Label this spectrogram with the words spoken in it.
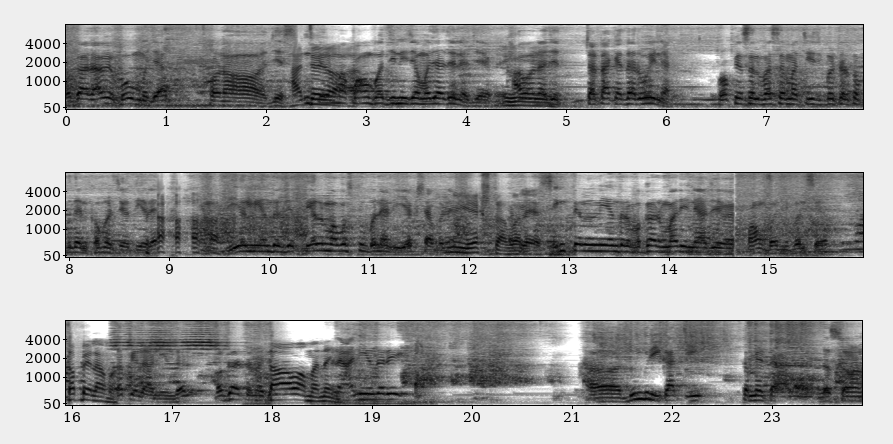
વઘાર આવે બહુ મજા. પણ જે સિંગ પાઉંભાજીની જે મજા છે ને જે ખાવાના જે ચટાકેદાર હોય ને પ્રોફેશનલ ભાષામાં ચીઝ બટર તો બધાને ખબર છે અત્યારે. રિયલની અંદર જે તેલમાં વસ્તુ બને ને એક્સ્ટ્રા બને. એક્સ્ટ્રા બને. સિંગ તેલની અંદર વઘાર મારીને આજે પાઉંભાજી બનશે. તપેલામાં? તપેલાની અંદર. વઘાર તમે તાવામાં નહીં. આની અંદર એ ડુંગળી કાચી ટમેટા લસણ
